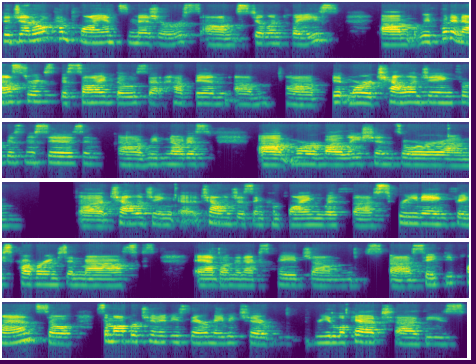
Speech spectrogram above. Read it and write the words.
the general compliance measures um, still in place. Um, we've put an asterisk beside those that have been um, a bit more challenging for businesses, and uh, we've noticed uh, more violations or um, uh, challenging uh, challenges in complying with uh, screening, face coverings, and masks. And on the next page, um, uh, safety plans. So some opportunities there maybe to relook at these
